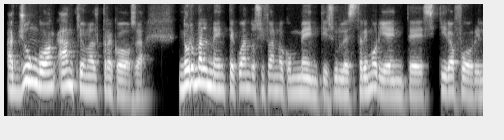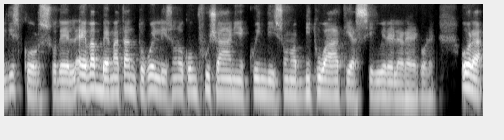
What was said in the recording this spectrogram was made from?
aggiungo anche un'altra cosa. Normalmente quando si fanno commenti sull'estremo oriente si tira fuori il discorso del eh vabbè ma tanto quelli sono confuciani e quindi sono abituati a seguire le regole. Ora,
